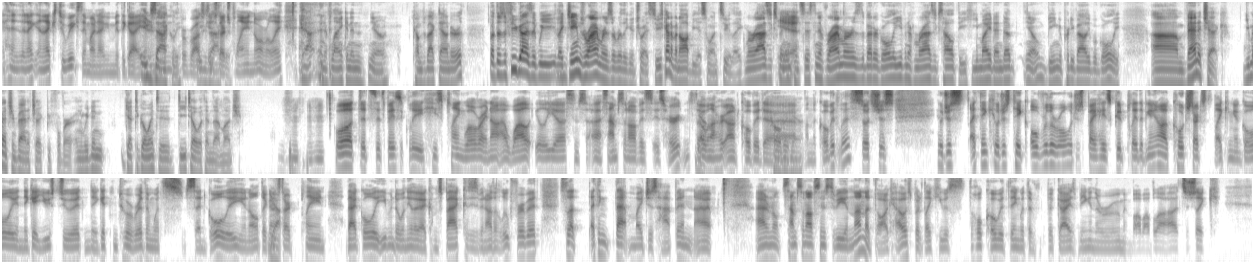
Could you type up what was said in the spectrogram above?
In the, next, in the next two weeks, they might not even be the guy. Exactly. Bobrovsky exactly. starts playing normally. yeah, and if Lankinen, you know, comes back down to earth, but there's a few guys that we like. James Reimer is a really good choice too. He's kind of an obvious one too. Like Mrazek's been yeah. inconsistent. If Reimer is the better goalie, even if Mrazek's healthy, he might end up, you know, being a pretty valuable goalie. Um, Vanecek, you mentioned Vanecek before, and we didn't get to go into detail with him that much. Mm-hmm, mm-hmm. Well, it's it's basically he's playing well right now, uh, while Ilya uh, Samsonov is, is hurt and stuff. Yeah. Well, not hurt on COVID, uh, COVID yeah. on the COVID list. So it's just he'll just I think he'll just take over the role just by his good play at the beginning. You know, a coach starts liking a goalie and they get used to it and they get into a rhythm with said goalie. You know, they're gonna yeah. start playing that goalie even though when the other guy comes back because he's been out of the loop for a bit. So that I think that might just happen. I I don't know. Samsonov seems to be in not in the doghouse, but like he was the whole COVID thing with the, the guys being in the room and blah blah blah. It's just like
